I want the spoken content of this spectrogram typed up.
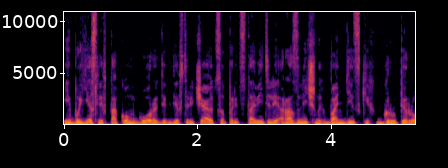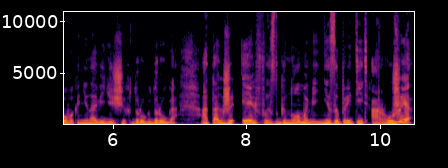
Ибо если в таком городе, где встречаются представители различных бандитских группировок, ненавидящих друг друга, а также эльфы с гномами, не запретить оружие,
